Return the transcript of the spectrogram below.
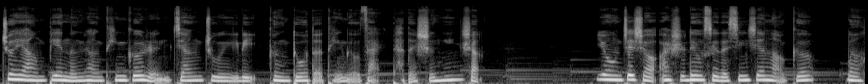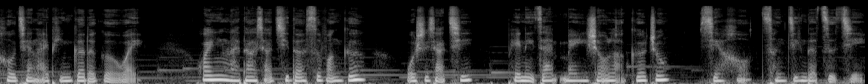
这样便能让听歌人将注意力更多的停留在他的声音上。用这首二十六岁的新鲜老歌问候前来听歌的各位，欢迎来到小七的私房歌，我是小七，陪你在每一首老歌中邂逅曾经的自己。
